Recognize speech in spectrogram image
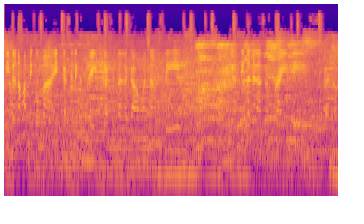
Dito na kami kumain kasi nag-crave kasi talaga ako ng steak. Yun, dito na lang sa Friday. Ganun.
